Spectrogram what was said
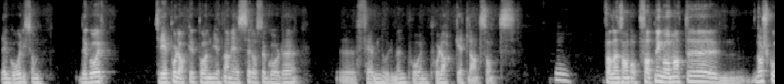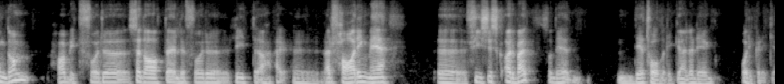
det går liksom Det går tre polakker på en vietnameser, og så går det fem nordmenn på en polakk, et eller annet sånt. Mm. En sånn oppfatning om at norsk ungdom har blitt for uh, sedate eller for uh, lite er, uh, erfaring med fysisk arbeid. Så det, det tåler ikke, eller det orker de ikke.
